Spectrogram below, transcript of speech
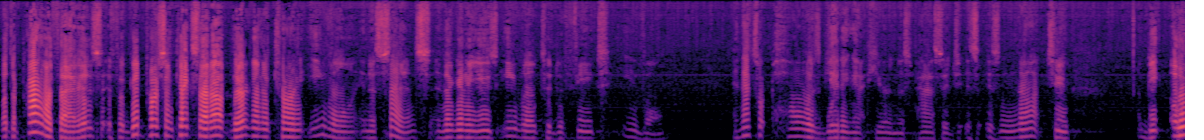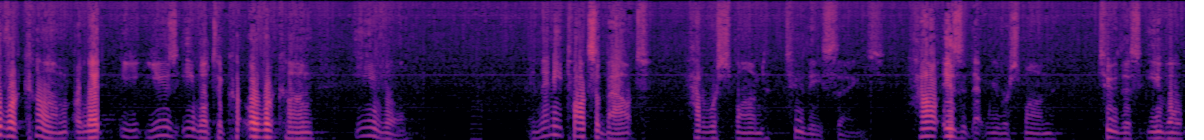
But the problem with that is, if a good person takes that up, they're going to turn evil in a sense, and they're going to use evil to defeat evil. And that's what Paul is getting at here in this passage, is, is not to be overcome or let use evil to overcome evil. And then he talks about how to respond to these things. How is it that we respond to this evil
